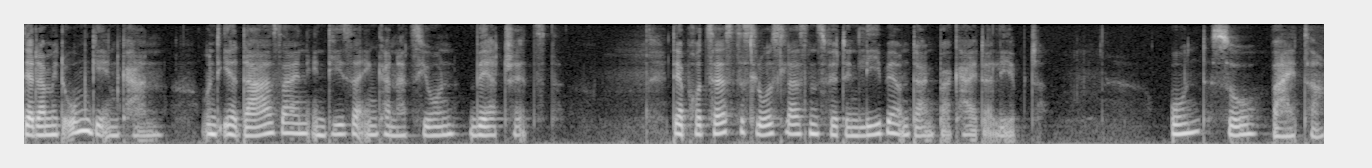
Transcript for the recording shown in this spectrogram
der damit umgehen kann und ihr Dasein in dieser Inkarnation wertschätzt. Der Prozess des Loslassens wird in Liebe und Dankbarkeit erlebt. Und so weiter.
